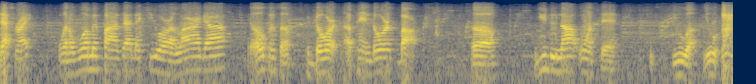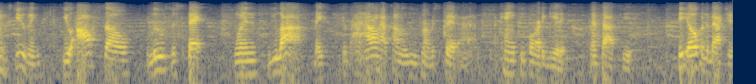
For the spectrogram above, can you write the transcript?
That's right. When a woman finds out that you are a liar guy, it opens up a door, a Pandora's box. Uh, you do not want that. You, uh, you, excuse me. You also lose respect when you lie. 'Cause I, I don't have time to lose my respect. I, I came too far to get it. That's how I see it. Be open about your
